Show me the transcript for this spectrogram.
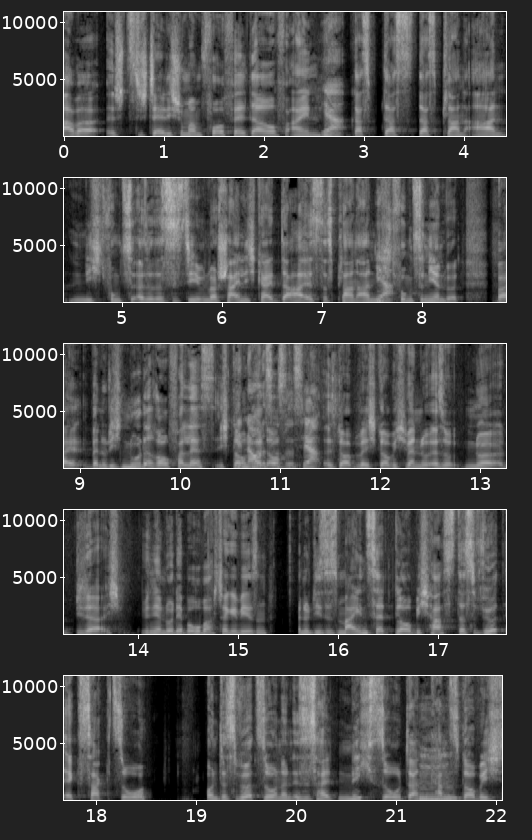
aber stell dich schon mal im Vorfeld darauf ein, Ja. dass, dass, dass Plan A nicht funktioniert, also dass es die Wahrscheinlichkeit da ist, dass Plan A nicht Ja. funktionieren wird. Weil wenn du dich nur darauf verlässt, ich glaube Genau halt auch, ist es, ja. ich glaube, ich, glaub, ich, wenn du, also nur dieser, ich bin ja nur der Beobachter gewesen, wenn du dieses Mindset, glaube ich, hast, das wird exakt so, und das wird so und dann ist es halt nicht so, dann Mhm. kann es, glaube ich,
